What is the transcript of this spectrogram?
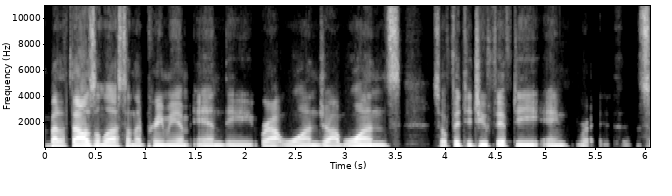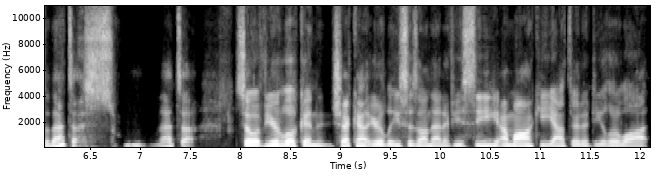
about a thousand less on the premium and the route one job ones. So 5250 and so that's a that's a so if you're looking, check out your leases on that. If you see a Mach-E out there, the dealer lot,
